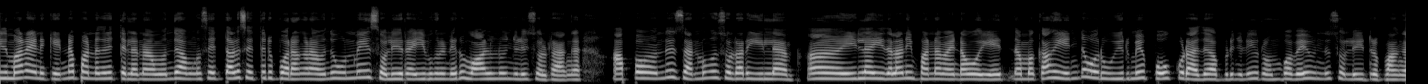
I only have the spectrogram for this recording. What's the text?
இது மாதிரி எனக்கு என்ன பண்ணதுன்னு தெரியல. நான் வந்து அவங்க செத்தாலும் செத்துட்டு போகிறாங்க நான் வந்து உண்மையை சொல்லிடுறேன். இவங்க ரெண்டு பேரும் வாழணும்னு சொல்லி சொல்கிறாங்க அப்போ வந்து சண்முகம் சொல்கிறாரு இல்லை இல்லை இதெல்லாம் நீ பண்ண வேண்டாம். ஓ நமக்காக எந்த ஒரு உயிருமே போகக்கூடாது அப்படின்னு சொல்லி ரொம்பவே வந்து சொல்லிட்டு இருப்பாங்க.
